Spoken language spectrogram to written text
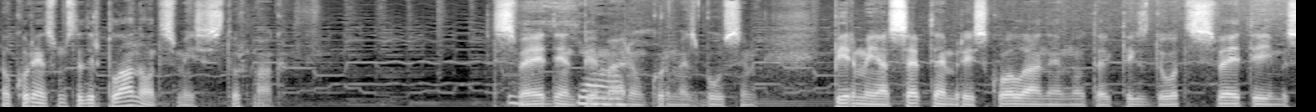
no kurienes mums tad ir plānotas misas turpmāk. Svētdien, Jā. piemēram, kur mēs būsim 1. septembrī skolēniem noteikti tiks dotas svētības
